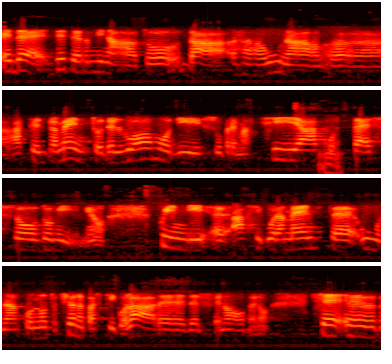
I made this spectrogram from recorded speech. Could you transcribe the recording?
ed è determinato da uh, un uh, atteggiamento dell'uomo di supremazia, mm. possesso, dominio. Quindi eh, ha sicuramente una connotazione particolare del fenomeno. Se eh,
